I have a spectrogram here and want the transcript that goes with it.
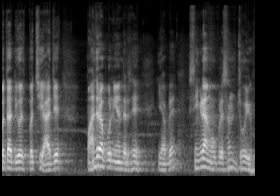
બધા દિવસ પછી આજે પાંજરાપુરની અંદર છે, એ આપણે શિંગડાનું ઓપરેશન જોયું.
